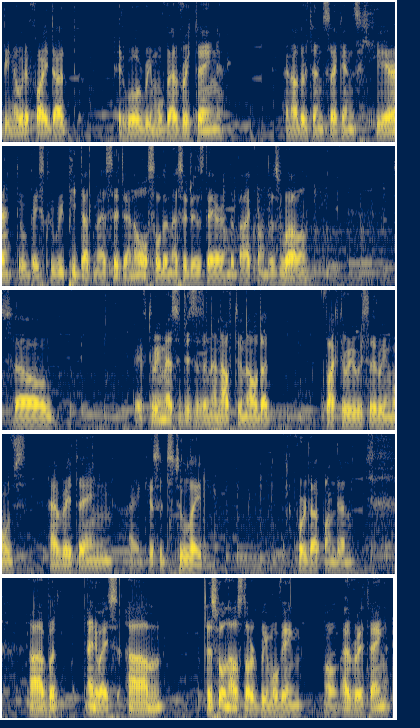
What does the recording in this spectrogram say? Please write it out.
be notified that it will remove everything. Another 10 seconds here to basically repeat that message and also the message is there in the background as well. So if three messages isn't enough to know that factory reset removes everything. I guess it's too late for that one then. Uh, but anyways, um, this will now start removing well, everything.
